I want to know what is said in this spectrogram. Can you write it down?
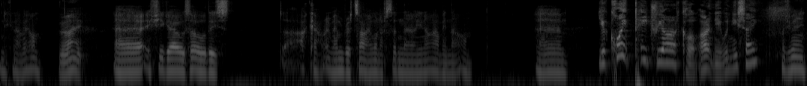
you can have it on. right. Uh, if she goes, Oh, there's. I can't remember a time when I've said, No, you're not having that on. Um, You're quite patriarchal, aren't you? Wouldn't you say? what do you mean?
